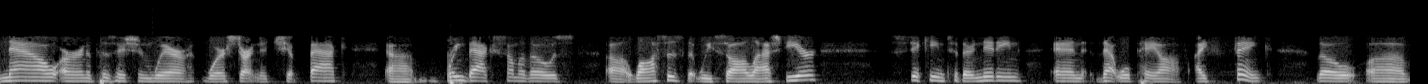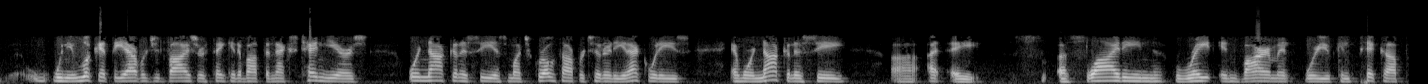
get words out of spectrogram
now are in a position where we're starting to chip back, uh, bring back some of those uh, losses that we saw last year, sticking to their knitting, and that will pay off. I think, though, uh, when you look at the average advisor thinking about the next 10 years, we're not going to see as much growth opportunity in equities, and we're not going to see uh, a, a sliding rate environment where you can pick up –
